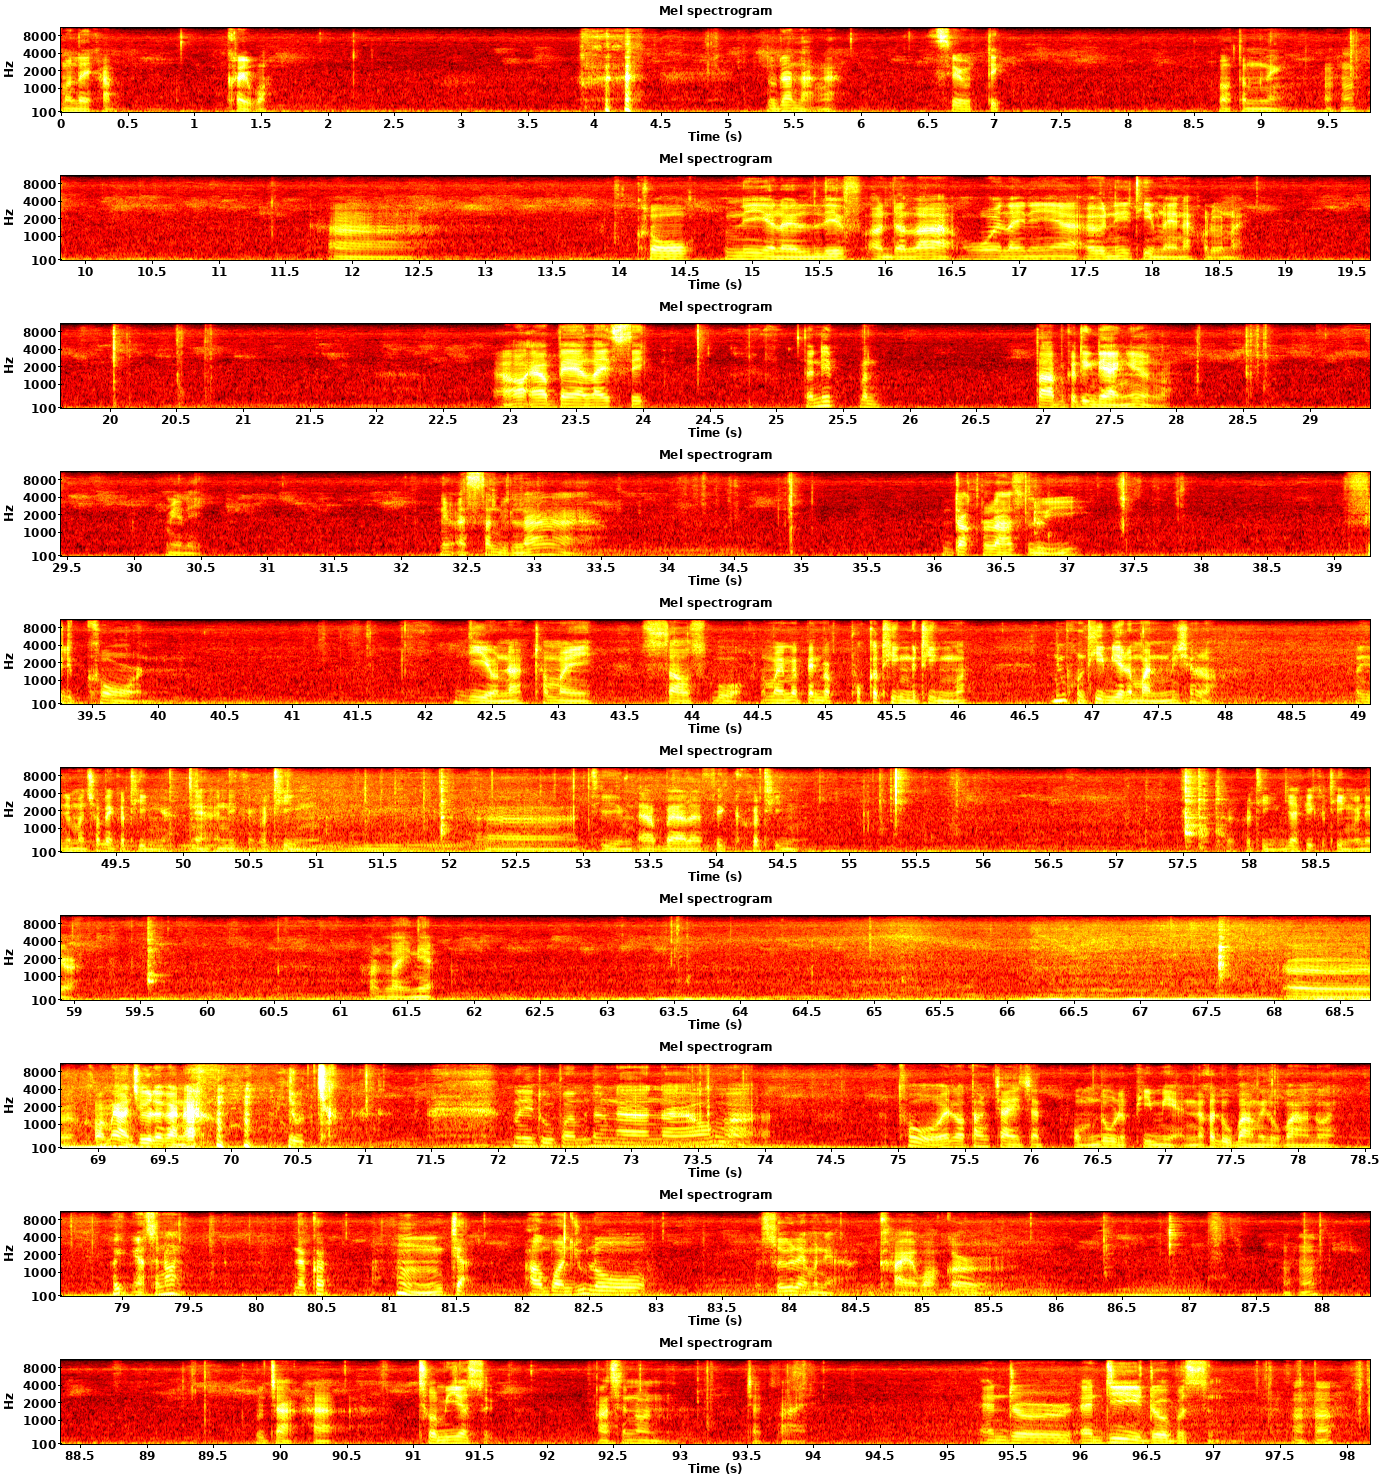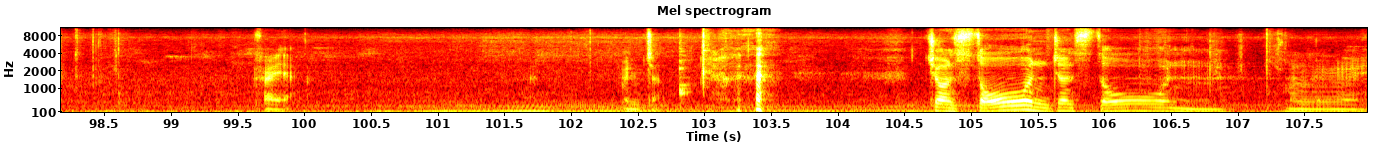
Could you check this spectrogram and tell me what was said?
มาเลยครับ ใครวะ ดูด้านหลังอะเซลติกบอกตำแหน่งอือฮึอ่าโครกนี่อะไรลิฟอัลดาร่าโอ้ยอะไรเนี่ย เออ นี่ทีมอะไรนะ ขอดูหน่อยอ๋อแอลแบร์ไลซิกตอนนี้มันตาเป็นกระทิงแดงเงี้ยเหรอ มีอะไรอีกนิวแอสตันวิลล่าดักลาสลุยฟิลิปคอร์นเดี๋ยวนะทำไมซาวส์บวกทำไมมันเป็นแบบพวกกระทิงกระทิงวะนี่ของทีมเยอรมันไม่ใช่หรอเยอรมันชอบเป็นกระทิงอะเนี่ยอันนี้ก็กระทิงอ่าทีมแอลแบร์และฟิกกระทิงกระทิงแยกพี่กระทิงไว้ดีกว่า อะไรเนี่ย เออขอไม่อ่านชื่อแล้วกันนะรู้จัก ไม่ได้ดูบอลมาตั้งนานแล้วอะโถเราตั้งใจจะผมดูแบบพรีเมียร์แล้วก็ดูบ้างไม่ดูบ้างด้วย เฮ้ย อาร์เซนอล แล้วก็จะเอาบอลยูโร ซื้ออะไรมาเนี่ยคายวอลเกอร์อือฮึรู้จักฮะ โทมิยาสึอาร์เซนอลจัดไปแอนดร์แอนดี้โรเบอร์สันอ่าฮะ ใครอะไม่รู้จักจอห์นสโตน จอห์นสโตน มาเลย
